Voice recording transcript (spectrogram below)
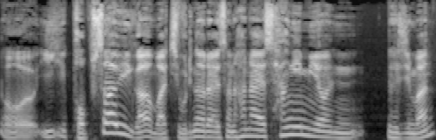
어이 법사위가 마치 우리나라에서는 하나의 상임위원 회지만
